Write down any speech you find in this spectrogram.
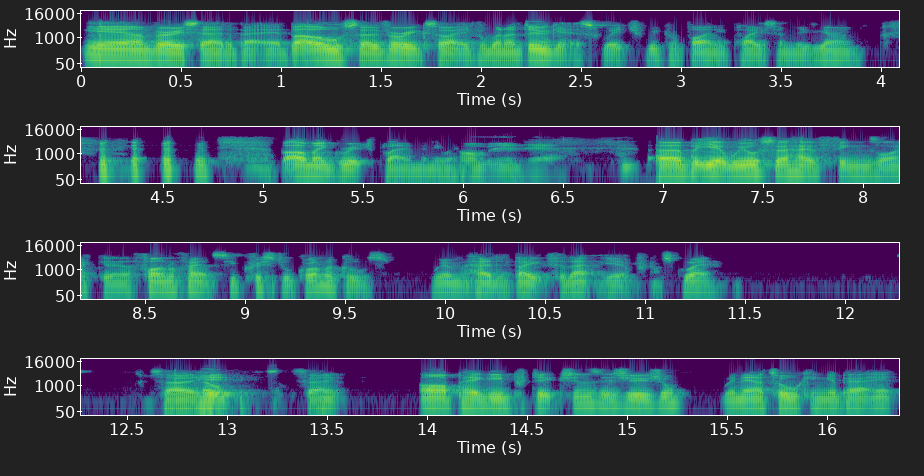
Yeah, I'm very sad about it, but also very excited for when I do get a Switch, we can finally play some of these games. but I'll make Rich play them anyway. Oh man, yeah. Uh, but yeah, we also have things like uh, Final Fantasy Crystal Chronicles. We haven't had a date for that yet from Square. So, Nope. here, so our Peggy predictions as usual. We're now talking about it.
